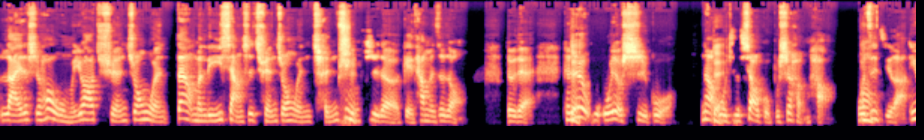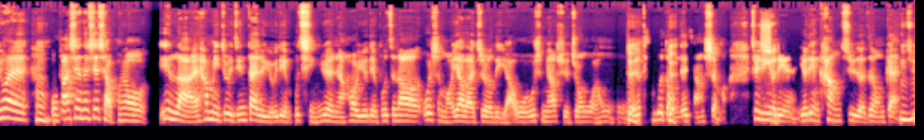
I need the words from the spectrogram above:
来的时候，我们又要全中文，但我们理想是全中文沉浸式的给他们这种，对不对？可是我我有试过，那我觉得效果不是很好。我自己啦，因为我发现那些小朋友一来，他们就已经带着有一点不情愿，然后有点不知道为什么要来这里啊，我为什么要学中文，我就听不懂你在讲什么，就已经有点有点抗拒的这种感觉。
